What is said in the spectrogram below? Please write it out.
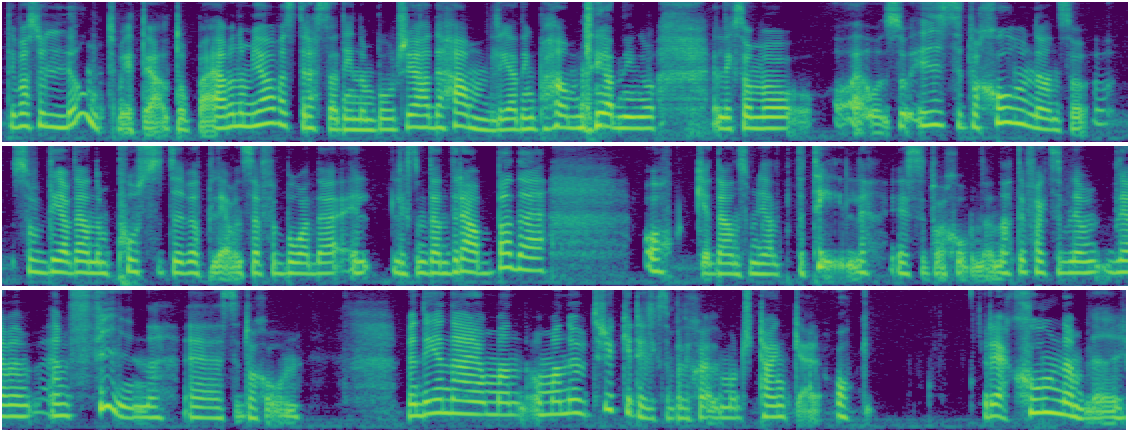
det var så lugnt mitt i alltihopa. Även om jag var stressad inombords, jag hade handledning på handledning. Och, liksom, och, och, så I situationen så, så blev det ändå en positiv upplevelse för både eh, liksom, den drabbade och den som hjälpte till i situationen. Att det faktiskt blev, blev en, en fin eh, situation. Men det är när om man, om man uttrycker till exempel självmordstankar och reaktionen blir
